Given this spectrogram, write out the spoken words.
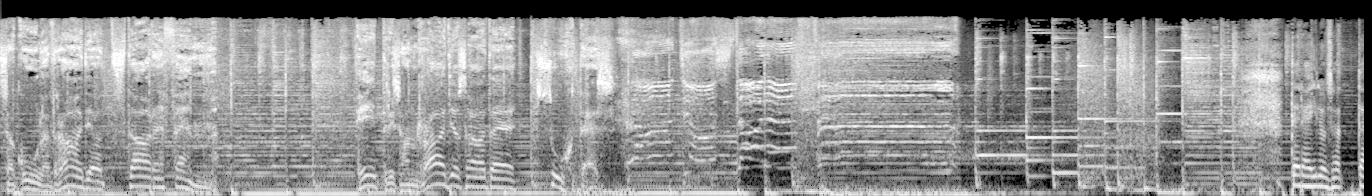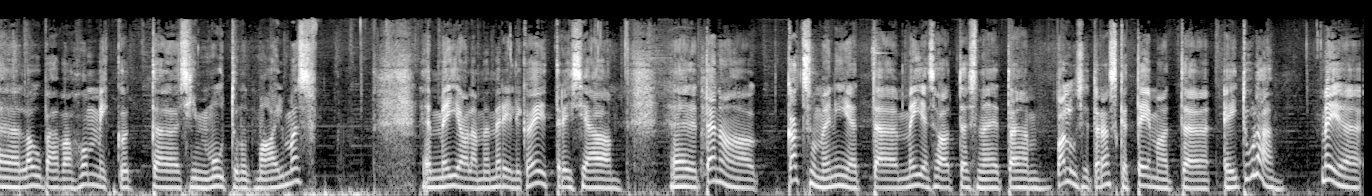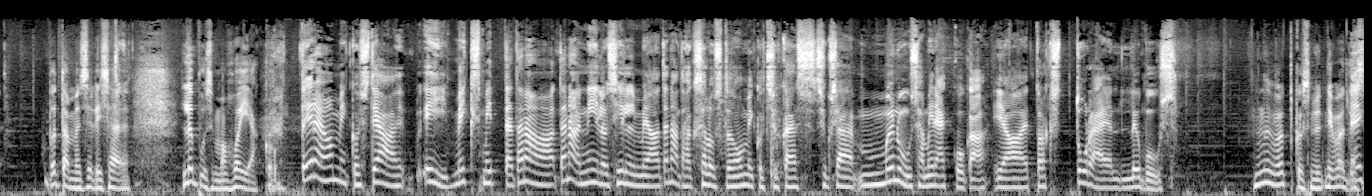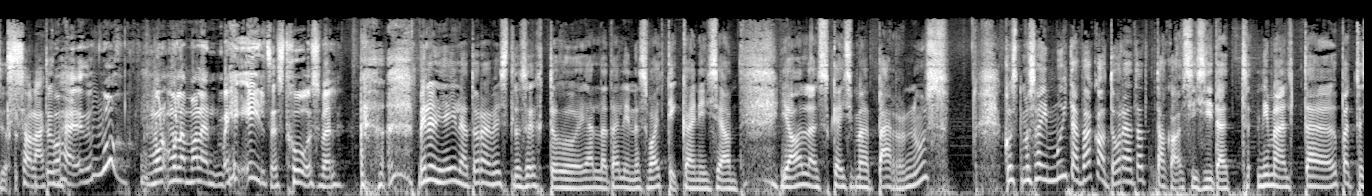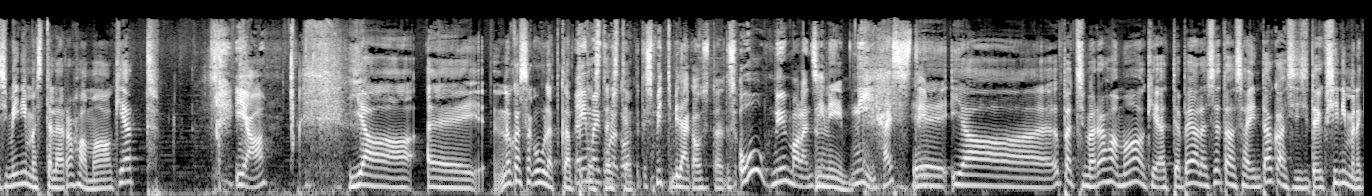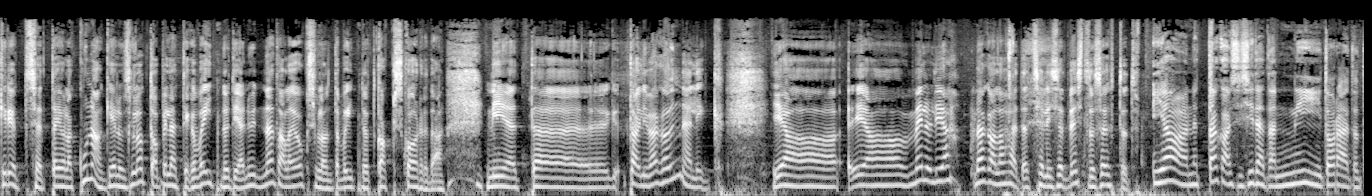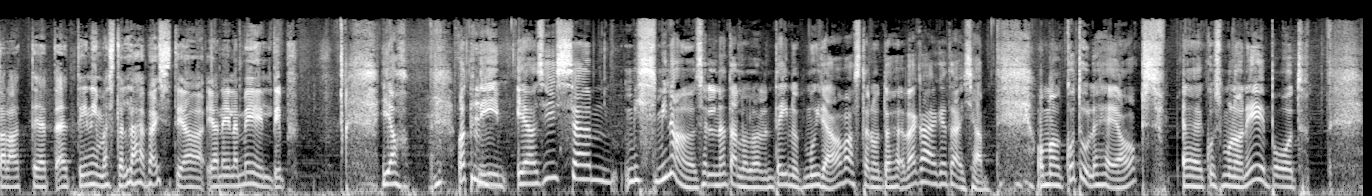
sa kuulad raadiot Star FM. eetris on raadiosaade Suhtes tere ilusat äh, laupäeva hommikut äh, siin muutunud maailmas. meie oleme Meriliga eetris ja äh, täna katsume nii, et meie saates need valusad ja rasked teemad ei tule. meie võtame sellise lõbusama hoiaku. tere hommikust ja ei, miks mitte, täna, täna on nii ilus ilm ja täna tahaks alustada hommikult sihuke, siukse mõnusa minekuga ja et oleks tore ja lõbus no vot, kus nüüd niimoodi. eks ole, kohe uh,, mul, mul on, ma olen eilsest hoos veel meil oli eile tore vestlusõhtu jälle Tallinnas Vatikanis ja, ja alles käisime Pärnus kust ma sain muide väga toredat tagasisidet. nimelt äh, õpetasime inimestele rahamaagiat. jaa ja eh, no kas sa kuuled klappidest hästi? ei, ma ei kuule klappidest mitte midagi ausalt öeldes. oo, nüüd ma olen siin. nii, nii, hästi. Eh, ja õpetasime rahamaagiat ja peale seda sain tagasiside, üks inimene kirjutas, et ta ei ole kunagi elus lotopiletiga võitnud ja nüüd nädala jooksul on ta võitnud kaks korda. nii et äh, ta oli väga õnnelik ja, ja meil oli jah, väga lahedad sellised vestlusõhtud. ja need tagasisided on nii toredad alati, et, et inimestel läheb hästi ja, ja neile meeldib jah, vot nii ja siis, ähm, mis mina sel nädalal olen teinud, muide avastanud ühe väga ägeda asja oma kodulehe jaoks, äh, kus mul on e-pood,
